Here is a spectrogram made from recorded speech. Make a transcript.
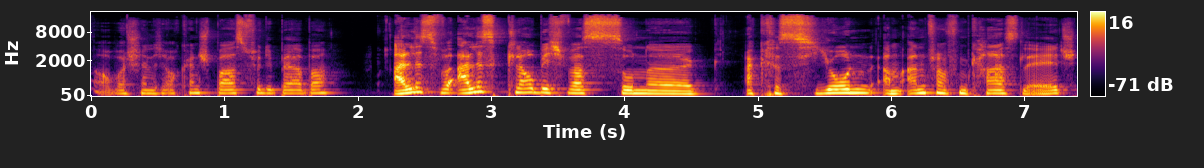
Auch wahrscheinlich auch kein Spaß für die Berber. Alles, alles glaube ich, was so eine Aggression am Anfang vom Castle Age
